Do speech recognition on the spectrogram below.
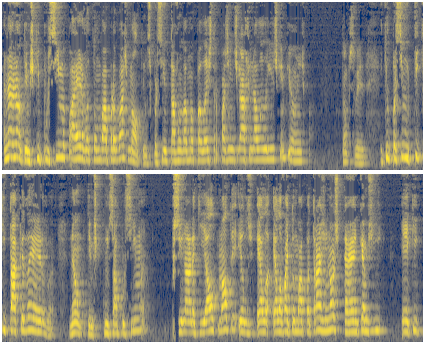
Ah, não, não, temos que ir por cima para a erva tombar para baixo. Malta, eles pareciam que estavam a dar uma palestra para a gente chegar à final da Liga dos Campeões. Pá. Estão a perceber? Aquilo parecia um tiki-taka da erva. Não, temos que começar por cima, pressionar aqui alto, malta, eles, ela, ela vai tombar para trás e nós arrancamos e é aqui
